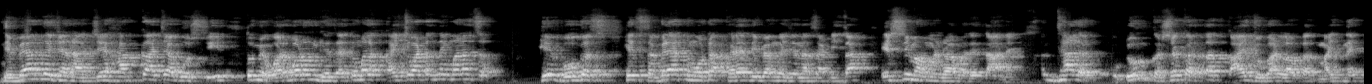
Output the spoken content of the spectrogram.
दिव्यांगजनाचे हक्काच्या गोष्टी तुम्ही वरबडून घेताय तुम्हाला काहीच वाटत नाही मनाचं. हे बोगस हे सगळ्यात मोठा खऱ्या दिव्यांगजनासाठीचा एस टी महामंडळामध्ये ताण आहे. झालं. कुठून कसं करतात काय जुगाड लावतात माहीत नाही.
